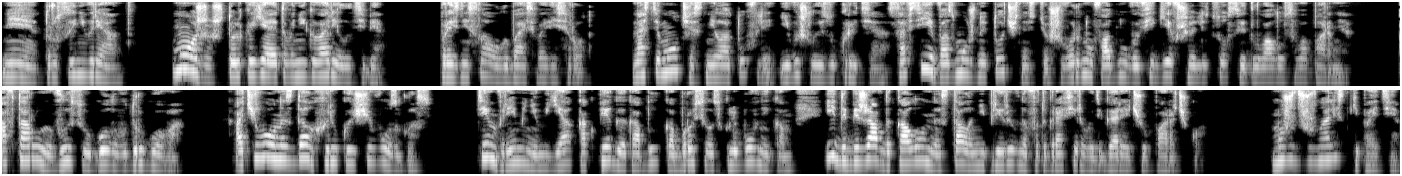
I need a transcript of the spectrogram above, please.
«Нет, трусы не вариант. Можешь, только я этого не говорила тебе», произнесла, улыбаясь во весь рот. Настя молча сняла туфли и вышла из укрытия, со всей возможной точностью швырнув одну в офигевшее лицо светловолосого парня, а вторую в лысую голову другого, отчего он издал хрюкающий возглас, тем временем я, как пегая кобылка, бросилась к любовникам и, добежав до колонны, стала непрерывно фотографировать горячую парочку. Может, в журналистки пойти?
